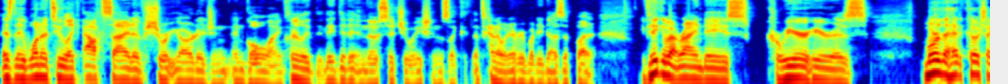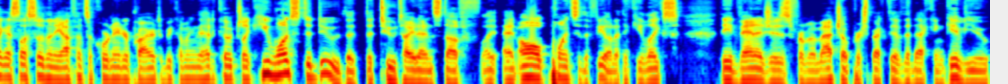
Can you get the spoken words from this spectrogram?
as they wanted to, like outside of short yardage and, and goal line. Clearly, they did it in those situations. Like that's kind of what everybody does it. But if you think about Ryan Day's career here as more the head coach, I guess less so than the offensive coordinator prior to becoming the head coach. Like he wants to do the the two tight end stuff like, at all points of the field. I think he likes the advantages from a matchup perspective that that can give you.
